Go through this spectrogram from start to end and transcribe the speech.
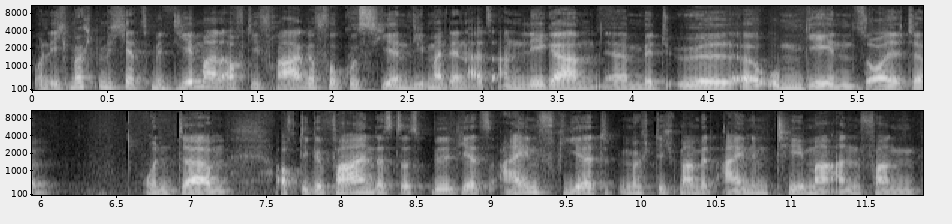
Und ich möchte mich jetzt mit dir mal auf die Frage fokussieren, wie man denn als Anleger äh, mit Öl umgehen sollte. Und ähm, auf die Gefahren, dass das Bild jetzt einfriert, möchte ich mal mit einem Thema anfangen,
